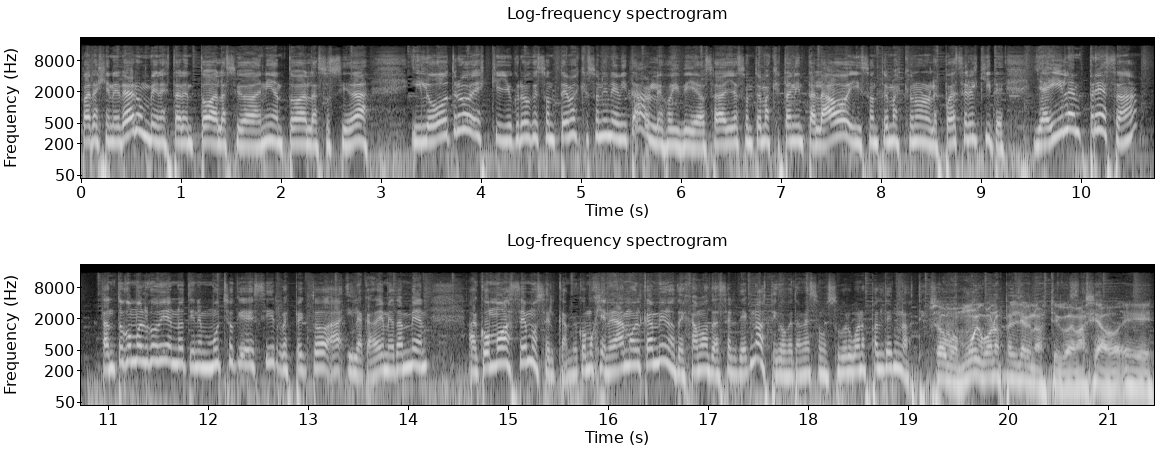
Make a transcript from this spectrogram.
para generar un bienestar en toda la ciudadanía, en toda la sociedad. Y lo otro es que yo creo que son temas que son inevitables hoy día, o sea, ya son temas que están instalados y son temas que uno no les puede hacer el quite. Y ahí la empresa tanto como el gobierno tienen mucho que decir respecto a, y la academia también, a cómo hacemos el cambio, cómo generamos el cambio y nos dejamos de hacer diagnósticos, que también somos súper buenos para el diagnóstico. Somos muy buenos para el diagnóstico, demasiado. eh,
